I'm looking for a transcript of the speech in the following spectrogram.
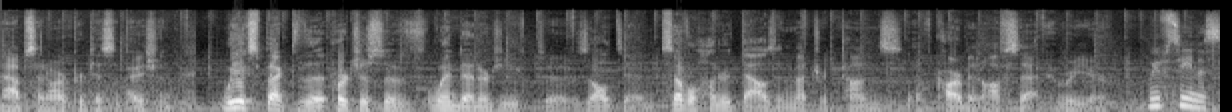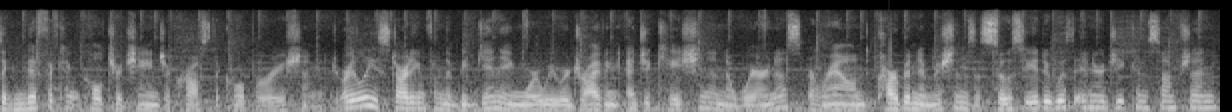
absent our participation. We expect the purchase of wind energy to result in several hundred thousand metric tons of carbon offset every year. We've seen a significant culture change across the corporation, really starting from the beginning where we were driving education and awareness around carbon emissions associated with energy consumption,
